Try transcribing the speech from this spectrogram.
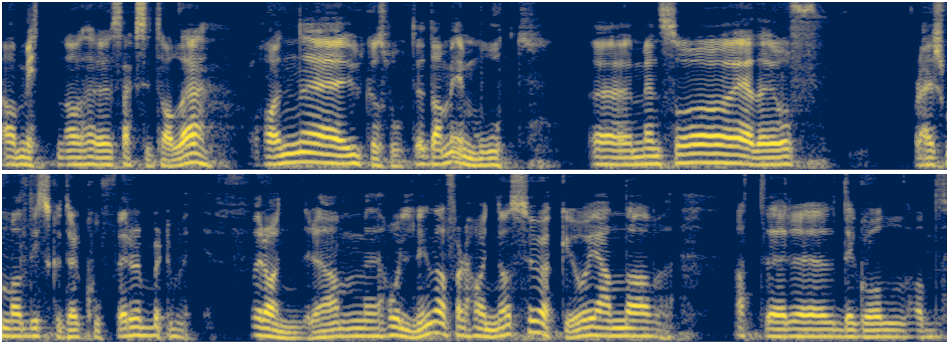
ja, midten av 60-tallet. Han er i utgangspunktet de er imot. Uh, men så er det jo flere som har diskutert hvorfor forandrer de holdning. Da. For han søker jo igjen da, etter eh, de Gaulle hadde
